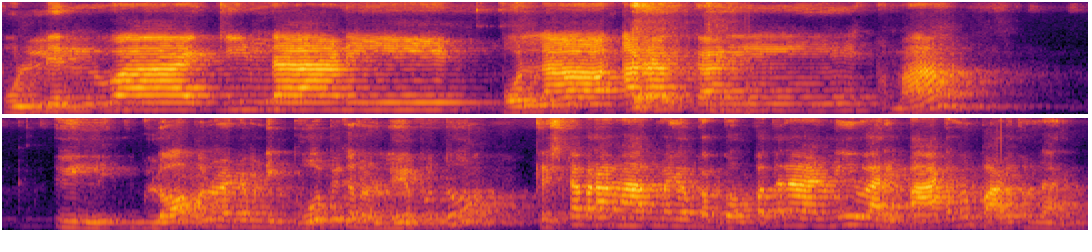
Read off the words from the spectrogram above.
పుల్లిన్వాకిండాని పొల్లా అరక్కని. అమ్మా ఈ లోపల ఉన్నటువంటి గోపికను లేపుతూ కృష్ణ పరమాత్మ యొక్క గొప్పతనాన్ని వారి పాటను పాడుకున్నారు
